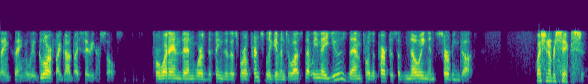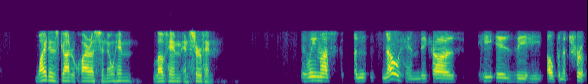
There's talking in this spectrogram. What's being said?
same thing. We glorify God by saving our souls. For what end then were the things of this world principally given to us, that we may use them for the purpose of knowing and serving God? Question number six Why does God require us to know Him, love Him, and serve Him? We must know Him because He is the ultimate truth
